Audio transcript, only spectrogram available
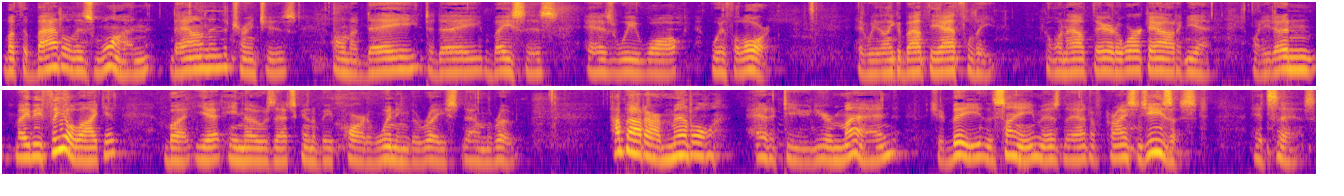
but the battle is won down in the trenches on a day to day basis as we walk with the Lord. And we think about the athlete going out there to work out again when he doesn't maybe feel like it, but yet he knows that's going to be part of winning the race down the road. How about our mental attitude? Your mind should be the same as that of Christ Jesus, it says.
